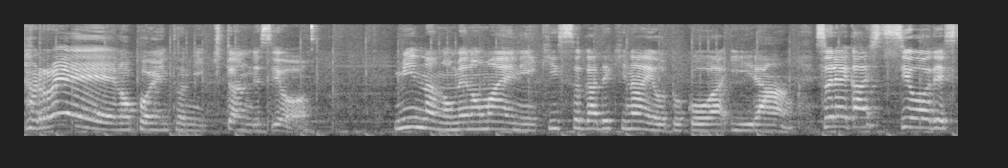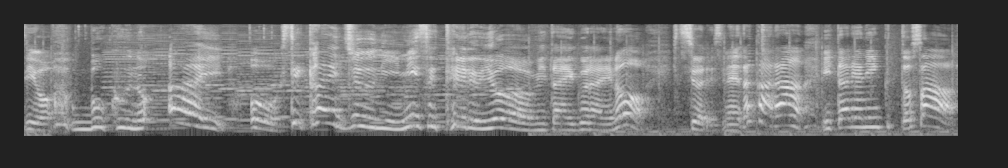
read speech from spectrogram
タレのポイントに来たんですよ。みんなの目の前にキスができない男はいらん。それが必要ですよ。僕の愛を世界中に見せてるよみたいぐらいの必要ですね。だからイタリアに行くとさ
